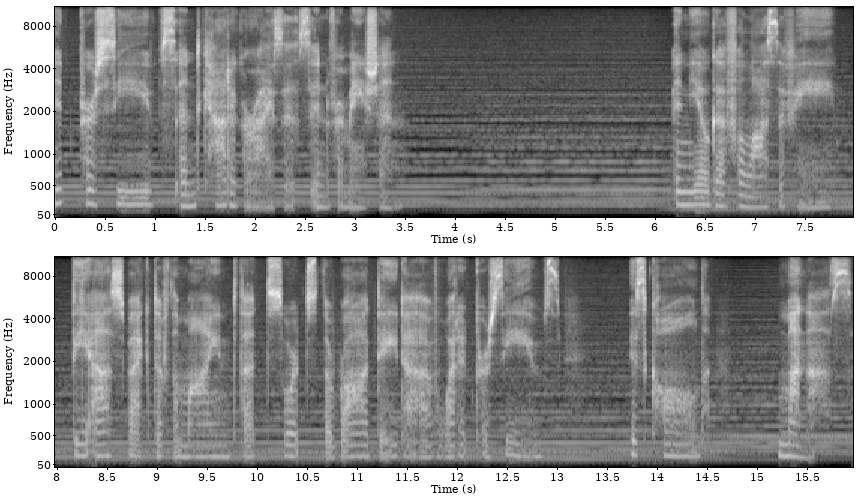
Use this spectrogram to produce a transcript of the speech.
It perceives and categorizes information. In yoga philosophy, the aspect of the mind that sorts the raw data of what it perceives is called manas.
